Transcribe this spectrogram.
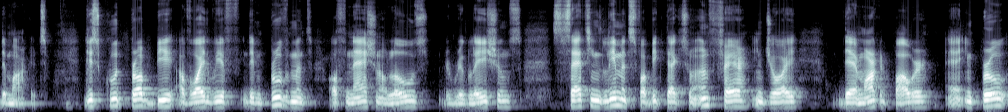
the market. This could probably be avoided with the improvement of national laws, the regulations, setting limits for big tech to unfair enjoy their market power, uh, improve,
